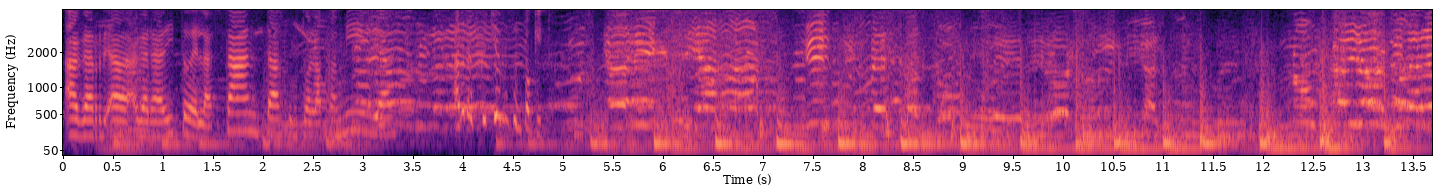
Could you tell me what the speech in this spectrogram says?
agarradito de la Santa, junto a la familia. A ver, escuchemos un poquito. que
